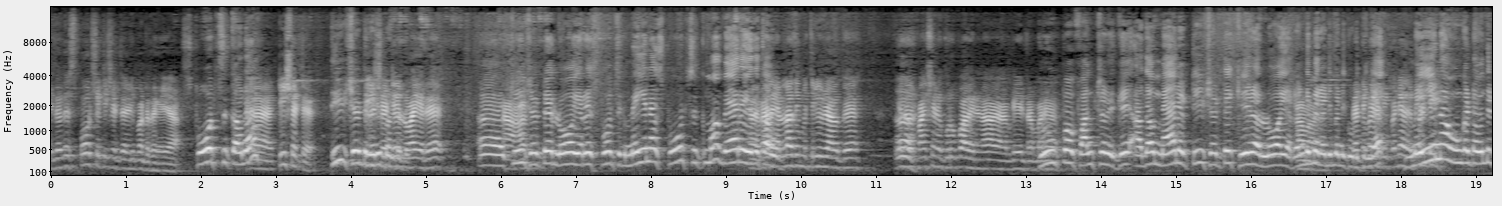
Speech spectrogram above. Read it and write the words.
இது வந்து ஸ்போர்ட்ஸ் டிஷர்ட் ரெடி பண்ணுறதுங்க ஐயா. ஸ்போர்ட்ஸுக்கான டிஷர்ட்டு டிஷர்ட் ரெடி பண்ணுறது லோயரு டிஷர்ட்டு லோயரு ஸ்போர்ட்ஸுக்கு மெயினாக ஸ்போர்ட்ஸுக்குமா வேற எதுக்காக எல்லாத்துக்குமே திருவிழாவுக்கு ஃபங்க்ஷனுக்கு குரூப்பாக வேணும்னா அப்படின்ற மாதிரி. குரூப் ஆஃப் ஃபங்க்ஷனுக்கு அதான் மேலே டிஷர்ட்டு கீழே லோயர் ரெண்டுமே ரெடி பண்ணி கொடுப்பீங்க. மெயினாக உங்கள்கிட்ட வந்து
